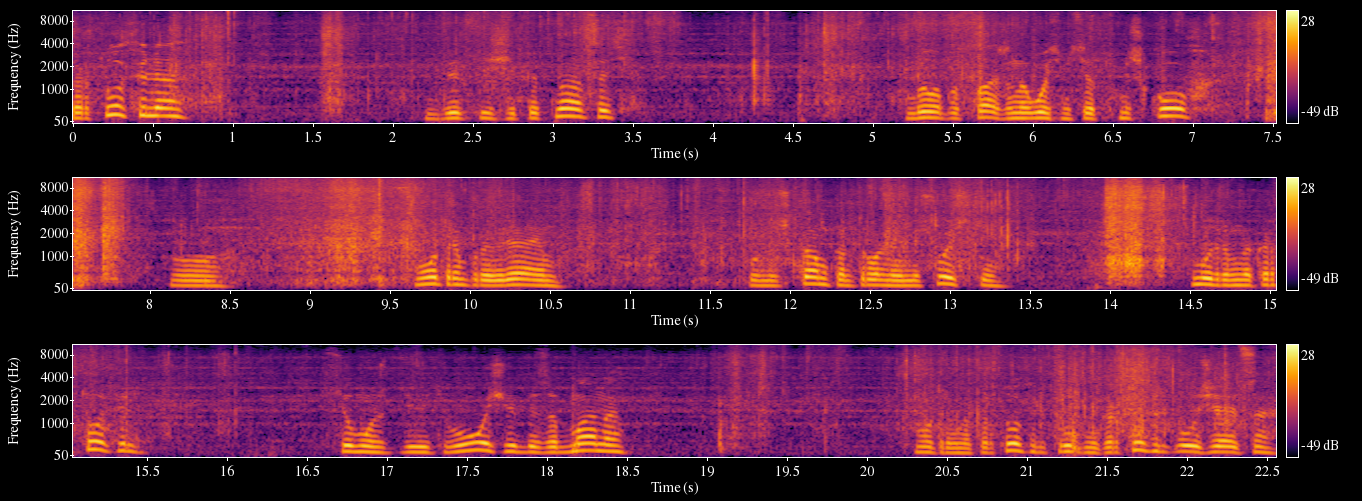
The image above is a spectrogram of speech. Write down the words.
картофеля. 2015. Было посажено 80 мешков. О, Смотрим, проверяем по мешкам, контрольные мешочки. Смотрим на картофель. Все можете видеть воочию, без обмана. Смотрим на картофель. Крупный картофель получается.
